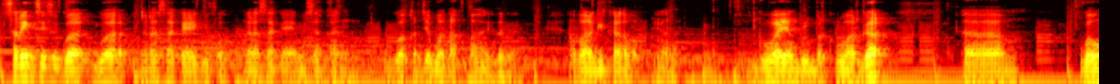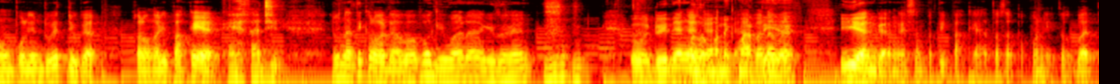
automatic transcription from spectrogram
sering sih gua gua ngerasa kayak gitu. Ngerasa kayak misalkan gua kerja buat apa gitu kan. Apalagi kalau yang gua yang belum berkeluarga em, gua ngumpulin duit juga kalau nggak dipakai ya kayak tadi. Lu nanti kalau ada apa-apa gimana gitu kan? Oh duitnya nggak apa ya. namanya? Iya nggak nggak sempet dipakai atau apa pun itu. But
